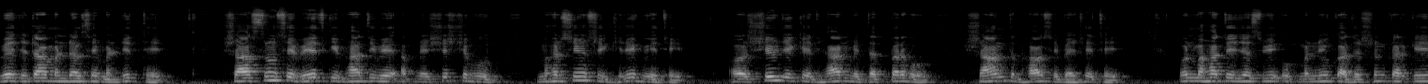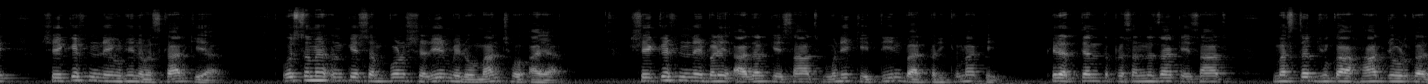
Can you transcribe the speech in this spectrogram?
वे जटामंडल से मंडित थे। शास्त्रों से वेद की भांति वे अपने शिष्यभूत महर्षियों से घिरे हुए थे और शिव जी के ध्यान में तत्पर हो शांत भाव से बैठे थे। उन महातेजस्वी उपमन्यु का दर्शन करके श्री कृष्ण ने उन्हें नमस्कार किया। उस समय उनके संपूर्ण शरीर में रोमांच हो आया। श्री कृष्ण ने बड़े आदर के साथ मुनि की तीन बार परिक्रमा की। फिर अत्यंत प्रसन्नता के साथ मस्तक झुका हाथ जोड़कर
